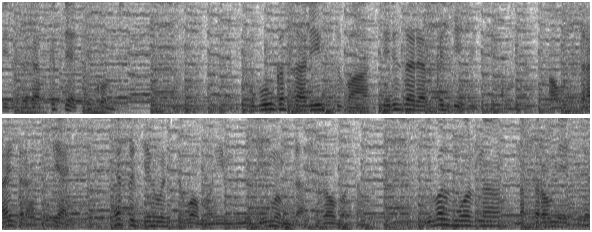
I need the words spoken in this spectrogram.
перезарядка 5 секунд. У Булгасари их два, перезарядка 10 секунд. А у Страйдера 5. Это делает его моим любимым Даш роботом. И возможно, на втором месте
